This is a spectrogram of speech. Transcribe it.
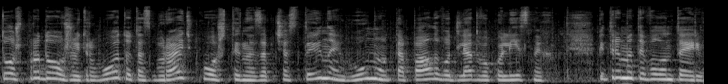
Тож продовжують роботу та збирають кошти на запчастини, гуму та паливо для двоколісних. Підтримати волонтерів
